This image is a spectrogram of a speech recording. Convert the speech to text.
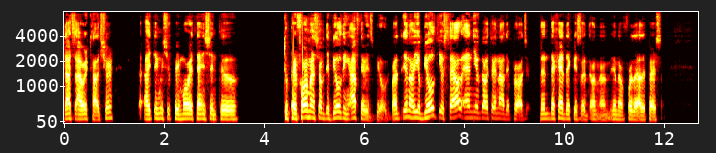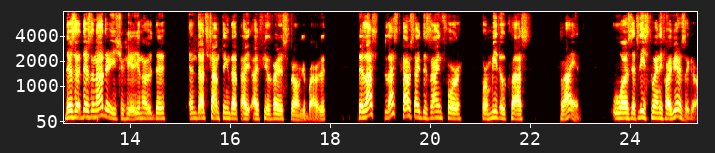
that's our culture. I think we should pay more attention to to performance of the building after it's built. But you know, you build, you sell, and you go to another project. Then the headache is on, on you know for the other person. There's a there's another issue here. You know the and that's something that I, I feel very strong about it. The last last house I designed for for middle class client was at least 25 years ago.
